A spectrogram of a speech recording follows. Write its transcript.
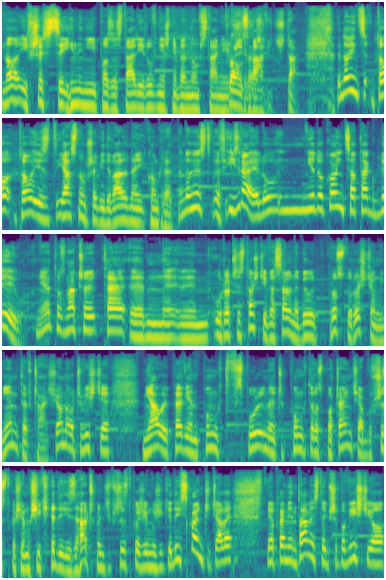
no i wszyscy inni pozostali również nie będą w stanie już się bawić. Tak. No więc to, to jest jasno przewidywalne i konkretne. Natomiast w Izraelu nie do końca tak było. Nie? To znaczy te um, um, uroczystości weselne były po prostu rozciągnięte w czasie. One oczywiście miały pewien punkt wspólny, czy punkt rozpoczęcia, bo wszystko się musi kiedyś zacząć, wszystko się musi kiedyś skończyć, ale jak pamiętamy z tej przypowieści o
